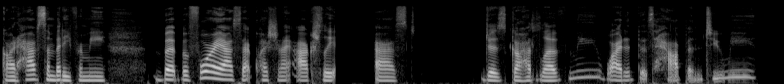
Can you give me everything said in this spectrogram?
God have somebody for me? But before I asked that question, I actually asked, Does God love me? Why did this happen to me?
